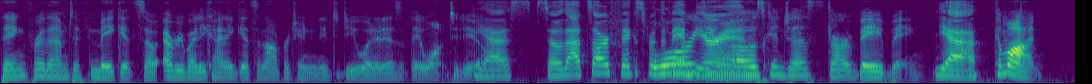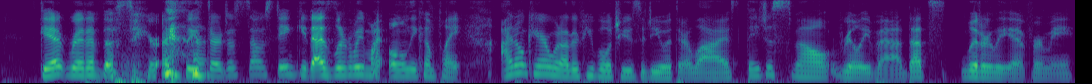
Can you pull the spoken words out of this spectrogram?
thing for them to f- make it so everybody kind of gets an opportunity to do what it is that they want to do. Yes. So that's our fix for the or Van you Buren. hoes can just start vaping. yeah. Come on. Get rid of those cigarettes, please. They're just so stinky. That is literally my only complaint. I don't care what other people choose to do with their lives. They just smell really bad. That's literally it for me.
